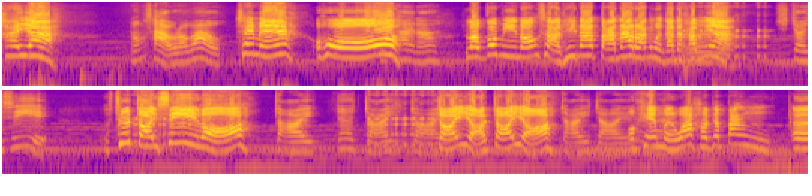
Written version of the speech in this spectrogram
ใครอะ น้องสาวเราเปล่าใช่ไหมโอ้โห ใช่นะเราก็มีน้องสาวที่หน้าตาน่ารักเหมือนกันนะครับเนี่ยชื่อจอยซี่ชื่อจอยซี่เหรอจอยเออจอยจอยจอยเหรอจอยเหรอจอยจอยโอเค เหมือนว่าเขาจะตั้งเออ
